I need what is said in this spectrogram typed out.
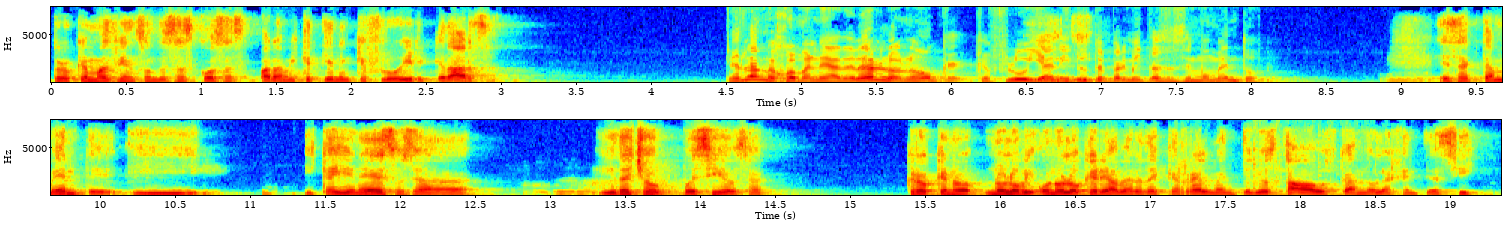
creo que más bien son de esas cosas para mí que tienen que fluir y quedarse. Es la mejor manera de verlo, ¿no? Que, fluyan y, tú te permitas ese momento. Exactamente, y, y caí en eso, o sea, y de hecho, pues sí, o sea, creo que no, no lo vi o no lo quería ver de que realmente yo estaba buscando a la gente así.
